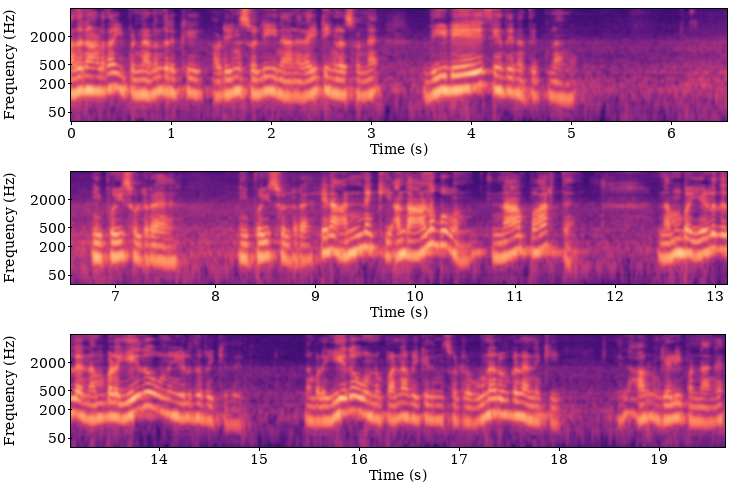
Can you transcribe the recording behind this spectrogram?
அதனால தான் இப்படி நடந்திருக்கு அப்படின்னு சொல்லி நான் ரைட்டிங்கில் சொன்னேன். வீடே சேர்ந்து என்னை திட்டினாங்க. நீ பொய் சொல்கிற நீ பொய் சொல்கிற ஏன்னா அன்னைக்கு அந்த அனுபவம் நான் பார்த்தேன். நம்ம எழுதலை நம்மளை ஏதோ ஒன்று எழுத வைக்குது. நம்மளை ஏதோ ஒன்று பண்ண வைக்குதுன்னு சொல்கிற உணர்வுகள் அன்னைக்கு எல்லாரும் கேலி பண்ணாங்க.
